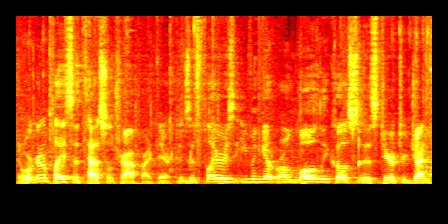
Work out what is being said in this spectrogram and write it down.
And we're going to place a Tesla trap right there. Because if players even get remotely close to this tier 3 gen,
